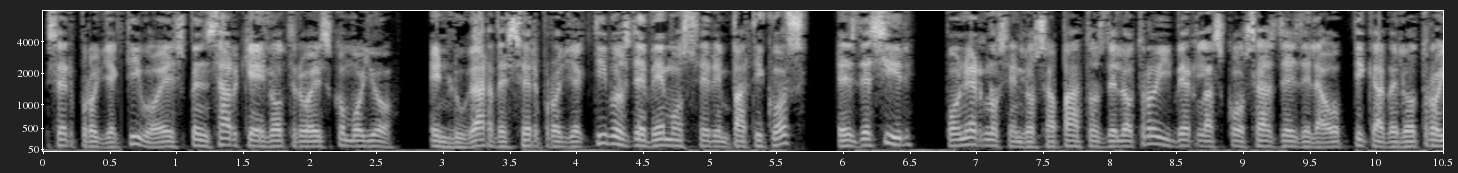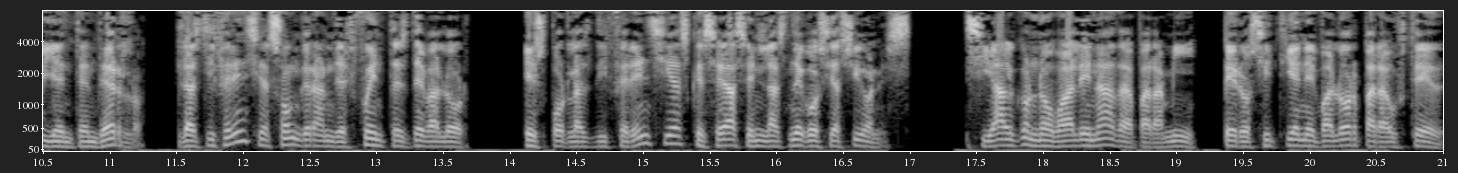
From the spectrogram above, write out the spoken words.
Ser proyectivo es pensar que el otro es como yo. En lugar de ser proyectivos debemos ser empáticos, es decir, ponernos en los zapatos del otro y ver las cosas desde la óptica del otro y entenderlo. Las diferencias son grandes fuentes de valor. Es por las diferencias que se hacen las negociaciones. Si algo no vale nada para mí, pero sí tiene valor para usted,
